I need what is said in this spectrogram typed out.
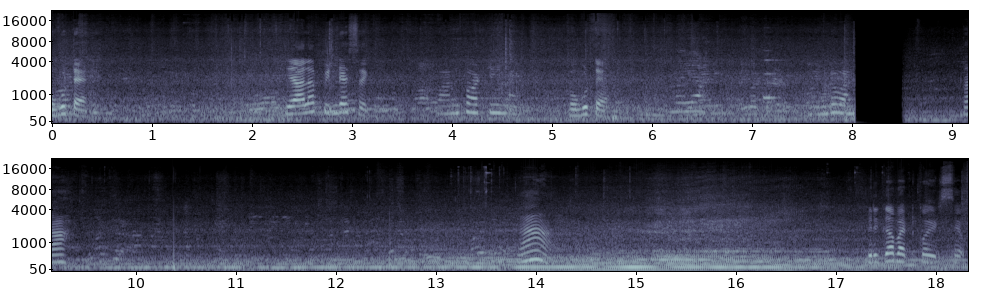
ఒకటే ఎలా పిండేసే వన్ ఫార్టీ ఒకటే రా. బిరిగ్గా పట్టుకో ఇడ్సేవ్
